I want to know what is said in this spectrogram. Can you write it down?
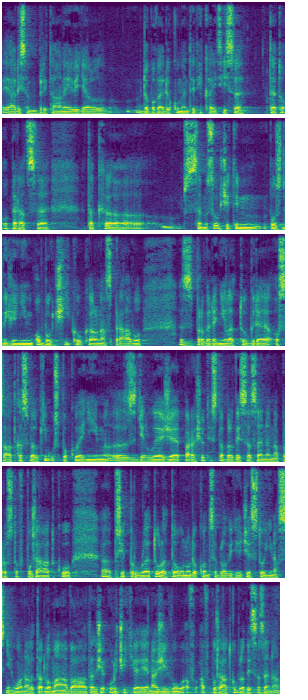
já, když jsem v Británii viděl dobové dokumenty týkající se této operace, tak jsem s určitým pozdvižením obočí koukal na zprávu z provedení letu, kde osádka s velkým uspokojením sděluje, že parašutista byl vysazen naprosto v pořádku. Při průletu letounu dokonce bylo vidět, že stojí na sněhu a na letadlo mává, takže určitě je naživu a v, a v pořádku byl vysazen a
